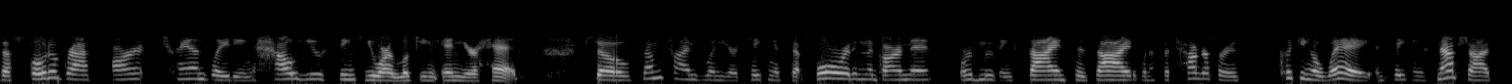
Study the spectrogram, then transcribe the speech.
the photographs aren't translating how you think you are looking in your head. So sometimes when you're taking a step forward in the garment or moving side to side, when a photographer is clicking away and taking snapshots,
